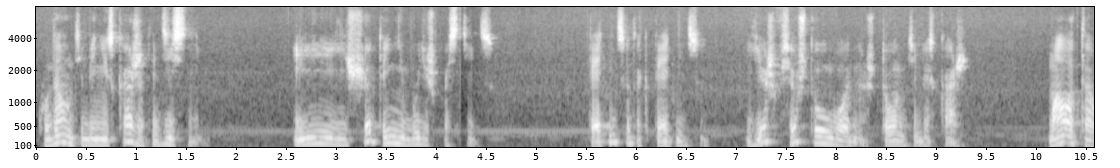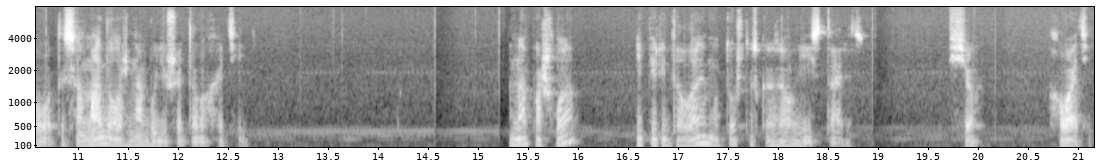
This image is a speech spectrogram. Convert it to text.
Куда он тебе не скажет, иди с ним. И еще ты не будешь поститься. Пятница так пятница. Ешь все, что угодно, что он тебе скажет. Мало того, ты сама должна будешь этого хотеть. Она пошла и передала ему то, что сказал ей старец. Все, хватит.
